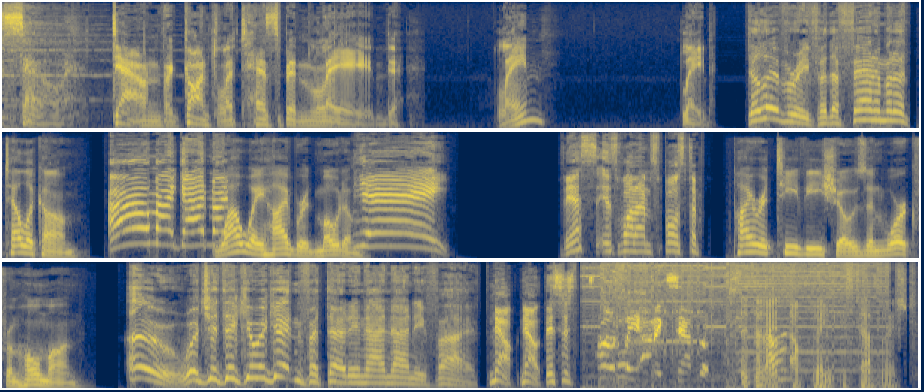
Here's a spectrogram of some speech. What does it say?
So, down the gauntlet has been laid. Lane? Laid. Delivery for the Phantom of the... Telecom. Oh my god, my. Huawei hybrid modem. Yay! This is what I'm supposed to. Pirate TV shows and work from home on. Oh, what'd you think you were getting for thirty nine ninety five? No, no, this is totally unacceptable. Satellite uplink established.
